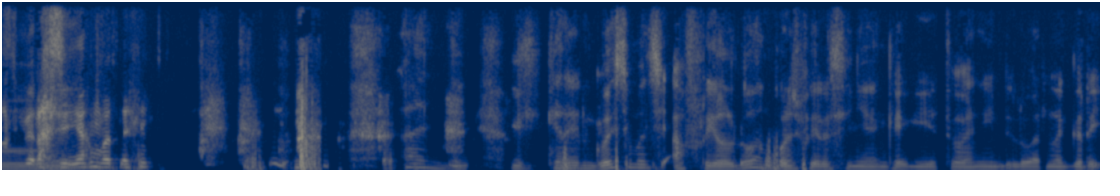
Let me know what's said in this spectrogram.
Konspirasinya Ahmad Dhani. anjing kirain gue cuma si Afril doang konspirasinya yang kayak gitu anjing di luar negeri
